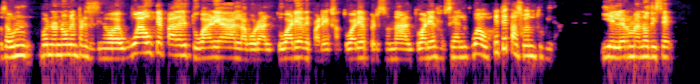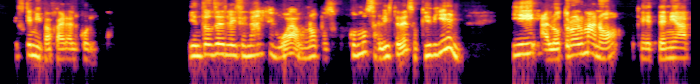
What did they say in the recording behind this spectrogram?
o sea, un, bueno, no una empresa, sino, wow, qué padre tu área laboral, tu área de pareja, tu área personal, tu área social, wow, ¿qué te pasó en tu vida? Y el hermano dice, es que mi papá era alcohólico. Y entonces le dicen, ay, wow, no, pues, ¿cómo saliste de eso? Qué bien. Y al otro hermano, que tenía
